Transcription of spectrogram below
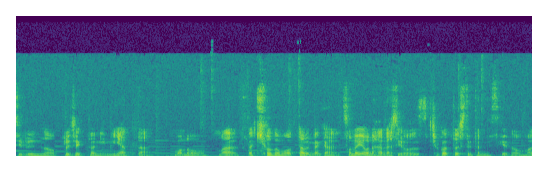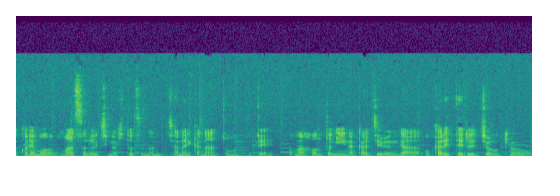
自分のプロジェクトに見合ったものを、まあ、先ほども多分なんか、そのような話をちょこっとしてたんですけど、まあ、これも、まあ、そのうちの一つなんじゃないかなと思ってて、まあ、本当になんか自分が置かれてる状況、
